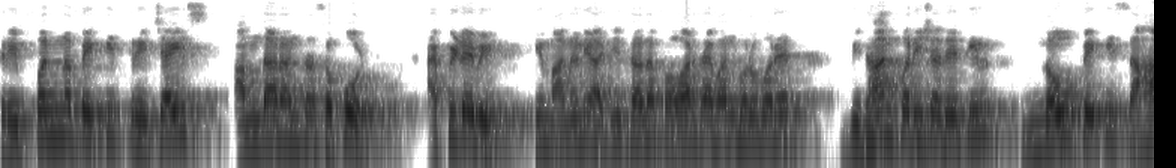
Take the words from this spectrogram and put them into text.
त्रेपन्नपैकी त्रेचाळीस आमदारांचा सपोर्ट ॲफिडेव्हिट ही माननीय अजितदादा पवार साहेबांबरोबर आहेत. विधान परिषदेतील नऊपैकी सहा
